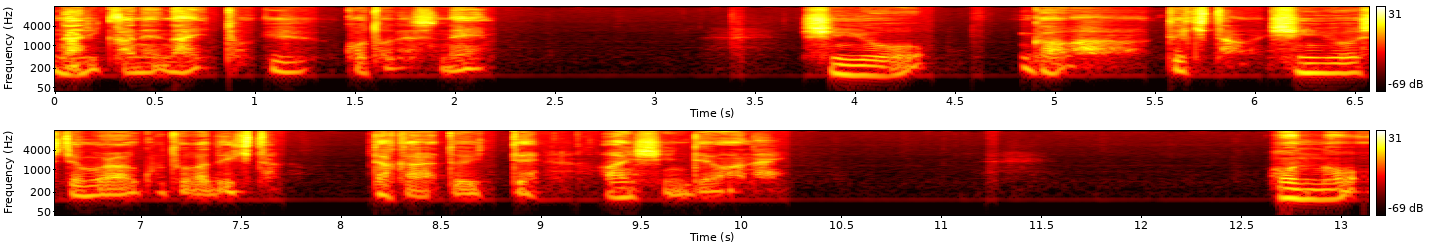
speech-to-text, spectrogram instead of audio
なりかねないということですね。信用ができた。信用してもらうことができた。だからといって安心ではない。ほんの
